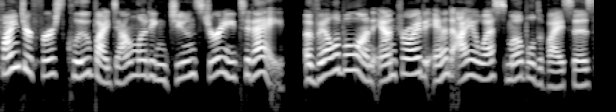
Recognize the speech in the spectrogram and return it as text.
Find your first clue by downloading June's Journey today. Available on Android and iOS mobile devices,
